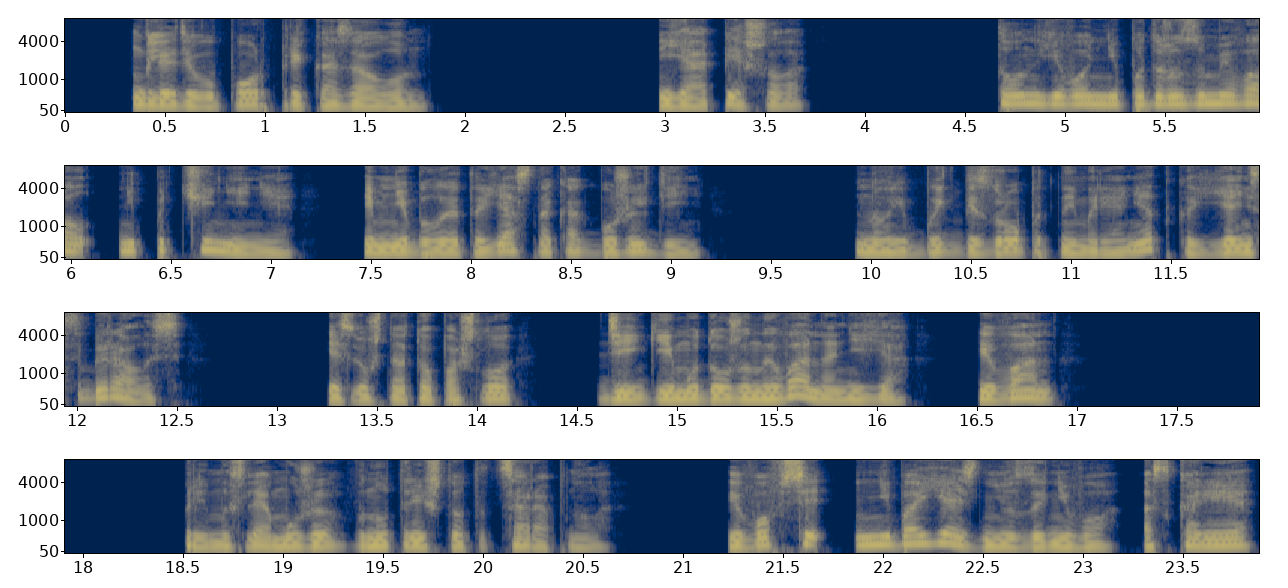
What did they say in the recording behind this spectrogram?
— глядя в упор, приказал он. Я опешила. Тон его не подразумевал ни подчинения, и мне было это ясно, как божий день. Но и быть безропотной марионеткой я не собиралась. Если уж на то пошло, деньги ему должен Иван, а не я. Иван при мысли о муже внутри что-то царапнуло. И вовсе не боязнью за него, а скорее...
